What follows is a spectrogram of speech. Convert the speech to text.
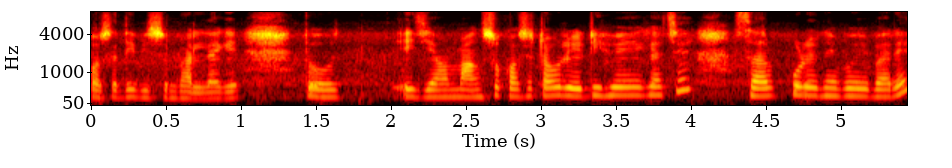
কষা দিয়ে ভীষণ ভালো লাগে। তো এই যে আমার মাংস কষাটাও রেডি হয়ে গেছে। সার্ভ করে নেব এবারে।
